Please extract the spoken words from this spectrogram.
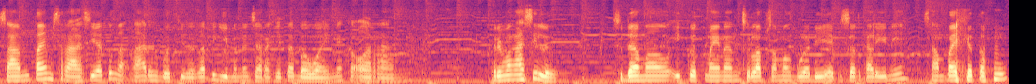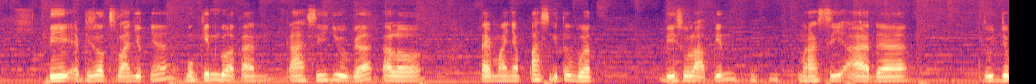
Sometimes rahasia tuh nggak ngaruh buat kita tapi gimana cara kita bawainnya ke orang. Terima kasih loh sudah mau ikut mainan sulap sama gue di episode kali ini. Sampai ketemu di episode selanjutnya. Mungkin gue akan kasih juga kalau temanya pas gitu buat disulapin. Masih ada 17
